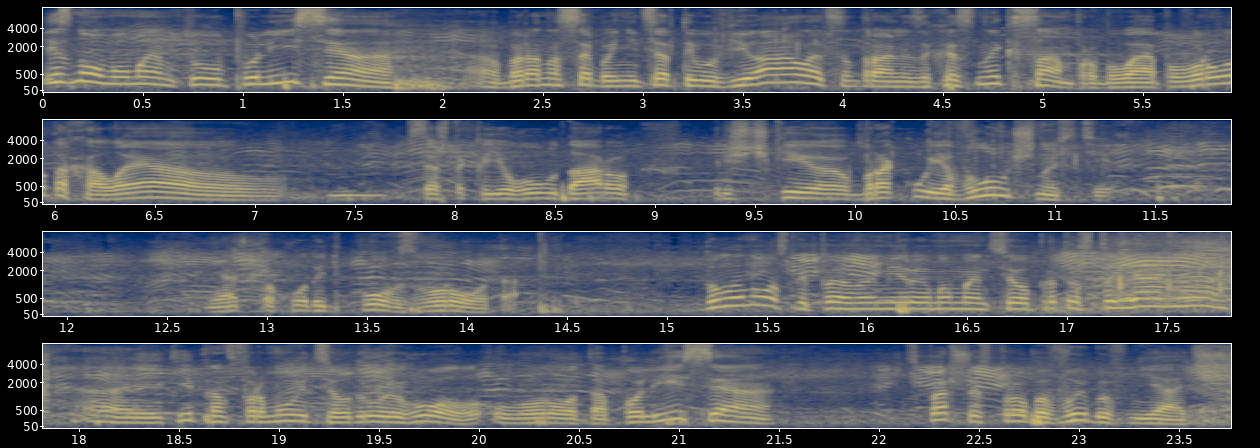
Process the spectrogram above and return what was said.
І знову момент у Полісся. Бере на себе ініціативу Віале, центральний захисник, сам пробуває по воротах, але все ж таки його удару трішечки бракує влучності. М'яч проходить повз ворота. Доленосний певною мірою момент цього протистояння, е, який трансформується у другий гол у ворота Полісся. З першої спроби вибив м'яч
